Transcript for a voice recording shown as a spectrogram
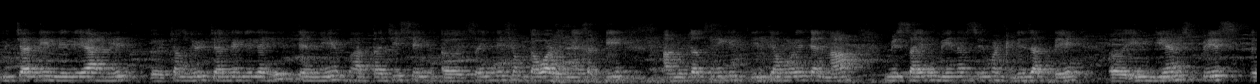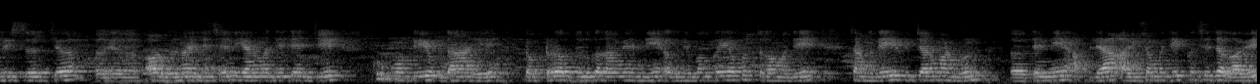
विचार लिहिलेले आहेत चांगले विचार लिहिलेले आहेत. त्यांनी भारताची सैन सैन्य क्षमता वाढवण्यासाठी अणुचाचणी घेतली. त्यामुळे त्यांना मिसाईल मेन असे म्हटले जाते. इंडियन स्पेस रिसर्च ऑर्गनायझेशन यांमध्ये त्यांचे खूप मोठे योगदान आहे. डॉक्टर अब्दुल कलाम यांनी अग्निपंख या पुस्तकामध्ये चांगले विचार मांडून त्यांनी आपल्या आयुष्यामध्ये कसे जगावे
